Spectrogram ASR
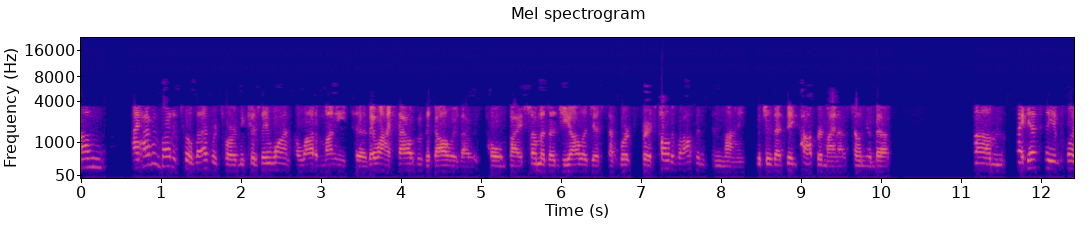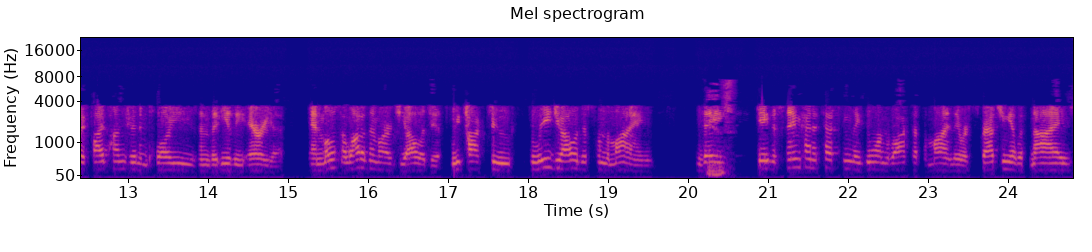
Um, I haven't brought it to a laboratory because they want a lot of money to, they want like thousands of dollars, I was told, by some of the geologists that work for, it's called the Robinson Mine, which is that big copper mine I was telling you about. Um, I guess they employ 500 employees in the Ely area, and most, a lot of them are geologists. We talked to three geologists from the mine. They gave the same kind of testing they do on the rocks at the mine. They were scratching it with knives,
